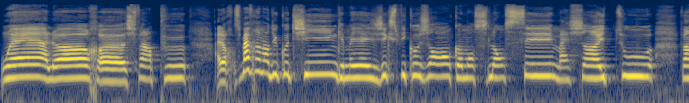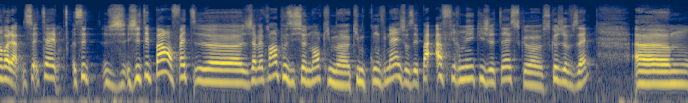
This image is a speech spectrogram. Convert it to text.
ouais, alors, euh, je fais un peu... Alors, c'est pas vraiment du coaching, mais j'explique aux gens comment se lancer, machin et tout. Enfin, voilà, c'était... J'étais pas, en fait, euh, j'avais pas un positionnement qui me, qui me convenait, j'osais pas affirmer qui j'étais, ce que, ce que je faisais. Euh,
